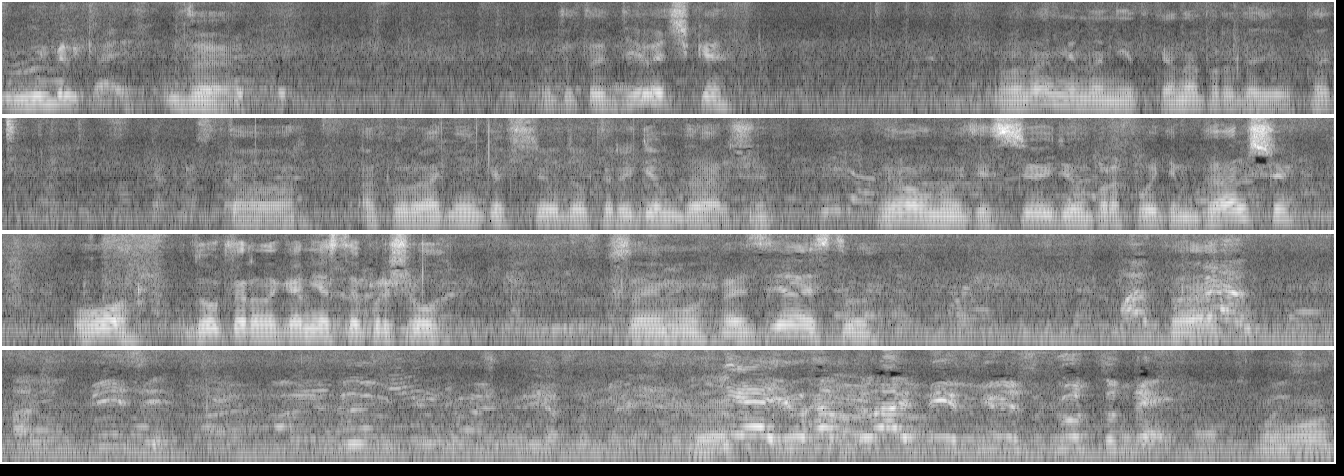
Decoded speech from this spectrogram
Не мелькает. да. Вот эта девочка, она менонитка, она продает, так? Товар. Аккуратненько, все, доктор, идем дальше. Не волнуйтесь, все, идем, проходим дальше. О, доктор наконец-то пришел к своему хозяйству. Так. are you busy? Так. Yeah, you have dry beef. You is good today. О.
